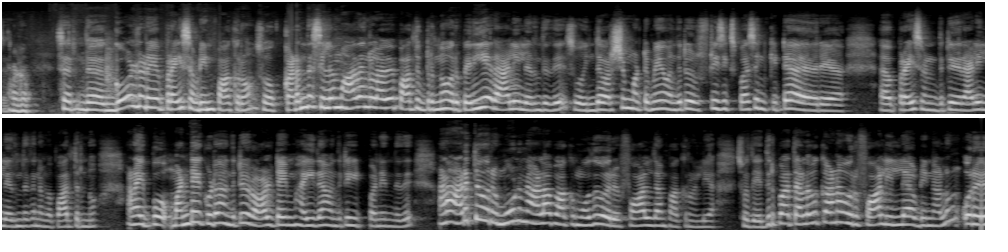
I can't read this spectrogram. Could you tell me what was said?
சார் சார் இந்த கோல்டுடைய ப்ரைஸ் அப்படின்னு பார்க்குறோம் ஸோ கடந்த சில மாதங்களாகவே பார்த்துட்டு இருந்தோம். ஒரு பெரிய ரேலியில் இருந்தது. ஸோ இந்த வருஷம் மட்டுமே வந்துட்டு ஒரு ஃபிஃப்டி சிக்ஸ் பர்சன்ட் கிட்ட ப்ரைஸ் வந்துட்டு ரேலியில் இருந்ததை நம்ம பார்த்துருந்தோம். ஆனால் இப்போ மண்டே கூட வந்துட்டு ஒரு ஆல் டைம் ஹை தான் வந்துட்டு ஹிட் பண்ணியிருந்தது. ஆனால் அடுத்த ஒரு மூணு நாளாக பார்க்கும்போது ஒரு ஃபால் தான் பார்க்குறோம் இல்லையா? ஸோ அது எதிர்பார்த்த அளவுக்கான ஒரு ஃபால் இல்லை அப்படின்னாலும் ஒரு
